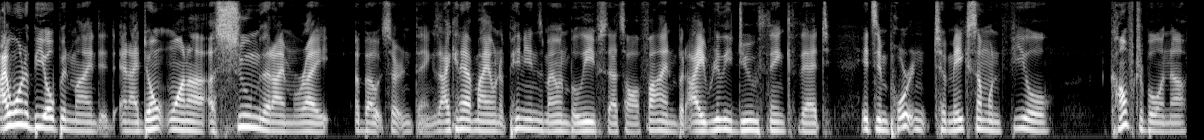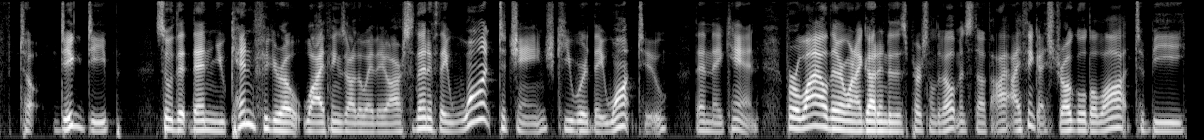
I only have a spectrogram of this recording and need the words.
I want to be open minded and I don't want to assume that I'm right about certain things. I can have my own opinions, my own beliefs, that's all fine, but I really do think that it's important to make someone feel comfortable enough to dig deep so that then you can figure out why things are the way they are. So then if they want to change, keyword they want to, then they can. For a while there, when I got into this personal development stuff, I, I think I struggled a lot to be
